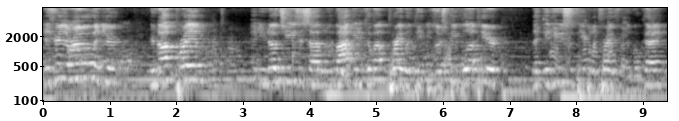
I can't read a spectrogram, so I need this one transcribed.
If you're in the room and you're you're not praying and you know Jesus, I would invite you to come up and pray with people. There's people up here that could use some people to pray for them, okay?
